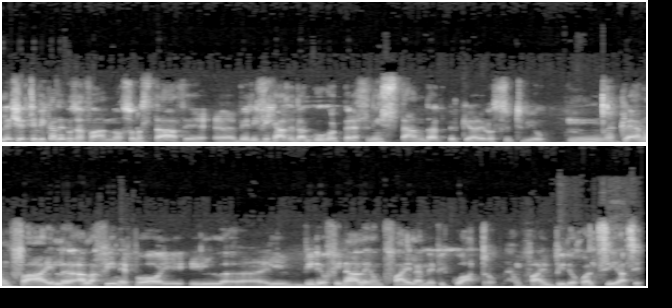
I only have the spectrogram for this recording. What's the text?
le certificate cosa fanno? Sono state eh, verificate da Google per essere in standard per creare lo Street View. Mm, creano un file, alla fine poi il, il, video finale è un file MP4, è un file video qualsiasi,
